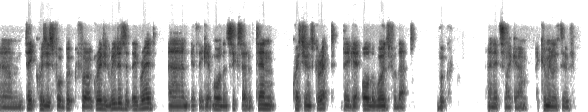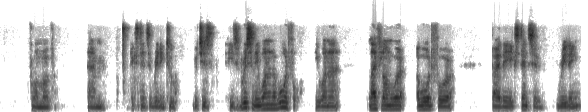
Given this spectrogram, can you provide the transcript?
um, take quizzes for book for graded readers that they've read, and if they get more than six out of ten questions correct, they get all the words for that book, and it's like um, a cumulative form of um, extensive reading tool, which is he's recently won an award for. He won a lifelong award for by the extensive reading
